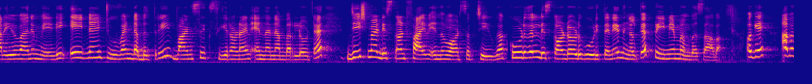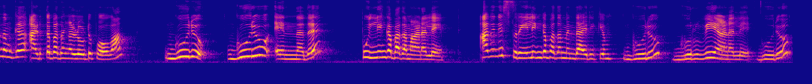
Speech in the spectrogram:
അറിയുവാനും വേണ്ടി eight nine two one double three one six zero nine എന്ന നമ്പറിലോട്ട് ജീഷ്മ ഡിസ്കൗണ്ട് ഫൈവ് എന്ന് വാട്സപ്പ് ചെയ്യുക. കൂടുതൽ ഡിസ്കൗണ്ടോട് കൂടി തന്നെ നിങ്ങൾക്ക് പ്രീമിയം മെമ്പേഴ്സ് ആവാം. ഓക്കെ അപ്പോൾ നമുക്ക് അടുത്ത പദങ്ങളിലോട്ട് പോവാം. ഗുരു. ഗുരു എന്നത് പുല്ലിംഗ പദമാണല്ലേ? അതിന്റെ സ്ത്രീലിംഗ പദം എന്തായിരിക്കും? ഗുരു ഗുർവിയാണല്ലേ? ഗുരു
